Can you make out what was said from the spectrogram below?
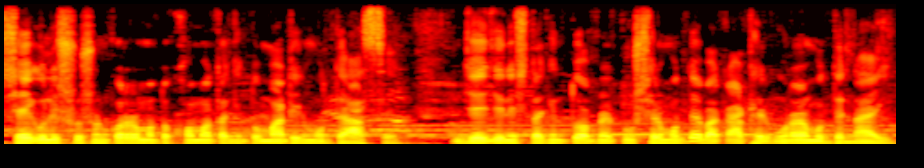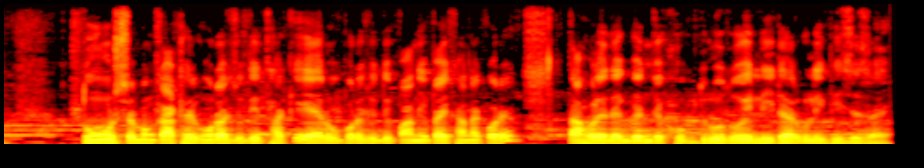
সেগুলি শোষণ করার মতো ক্ষমতা কিন্তু মাটির মধ্যে আছে। যে জিনিসটা কিন্তু আপনার তুষের মধ্যে বা কাঠের গুঁড়ার মধ্যে নাই। তুষ এবং কাঠের গুঁড়া যদি থাকে, এর উপরে যদি পানি পায়খানা করে, তাহলে দেখবেন যে খুব দ্রুত ওই লিটারগুলি ভিজে যায়।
